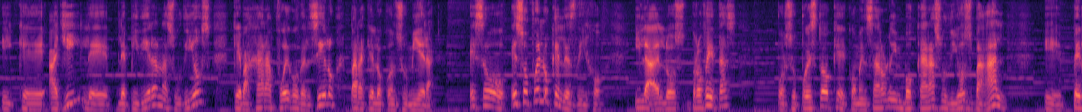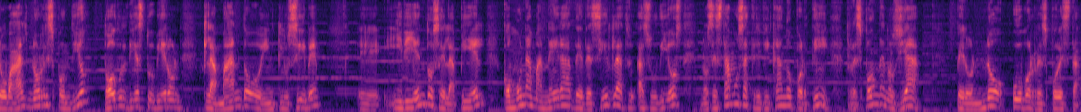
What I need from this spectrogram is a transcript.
y que allí le, le, pidieran a su Dios que bajara fuego del cielo para que lo consumiera. Eso, eso fue lo que les dijo. Y la, los profetas, por supuesto que comenzaron a invocar a su Dios Baal. Eh, pero Baal no respondió. Todo el día estuvieron clamando, inclusive eh, hiriéndose la piel como una manera de decirle a, su Dios, nos estamos sacrificando por ti, respóndenos ya. Pero no hubo respuesta.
